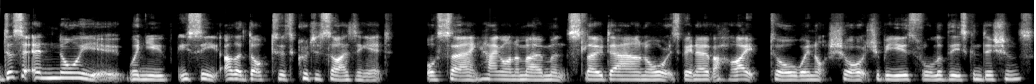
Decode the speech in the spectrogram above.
Does it annoy you when you, you see other doctors criticizing it or saying, hang on a moment, slow down, or it's been overhyped, or we're not sure it should be used for all of these conditions?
